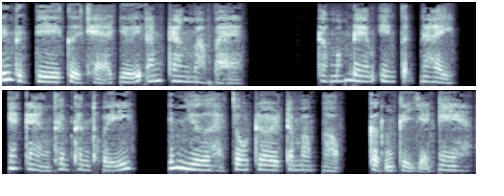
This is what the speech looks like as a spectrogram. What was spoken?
Tiếng thực chi cười khẽ dưới ánh trăng màu vàng. Trong bóng đêm yên tĩnh này, nghe càng thêm thanh thủy, giống như hạt châu rơi trong mâm ngọc, cực kỳ dễ nghe.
